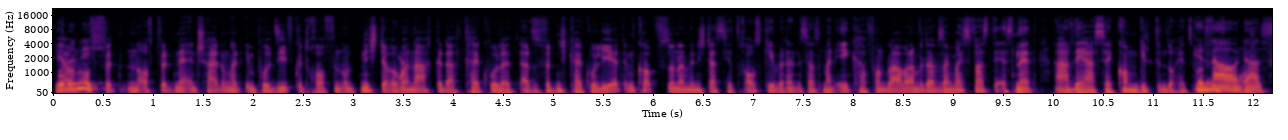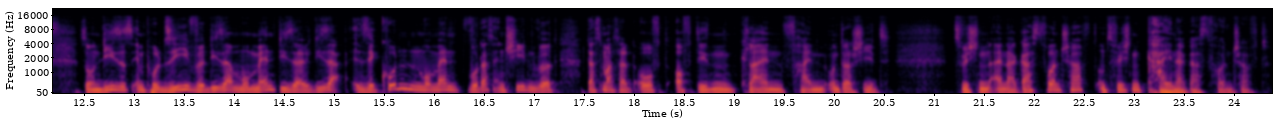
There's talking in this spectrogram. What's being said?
Ja, oder und nicht. oft wird, und oft wird eine Entscheidung halt impulsiv getroffen und nicht darüber Ja. nachgedacht, kalkuliert. Also es wird nicht kalkuliert im Kopf, sondern wenn ich das jetzt rausgebe, dann ist das mein EK von bla, bla. Dann wird er sagen, weißt du was, der ist nett. Ah, der ist ja, komm, gib dem doch jetzt mal Genau das. So, und dieses Impulsive, dieser Moment, dieser, dieser Sekundenmoment, wo das entschieden wird, das macht halt oft, oft diesen kleinen, feinen Unterschied zwischen einer Gastfreundschaft und zwischen keiner Gastfreundschaft.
